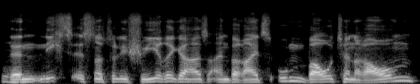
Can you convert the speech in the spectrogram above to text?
Mhm. Denn nichts ist natürlich schwieriger als einen bereits umbauten Raum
